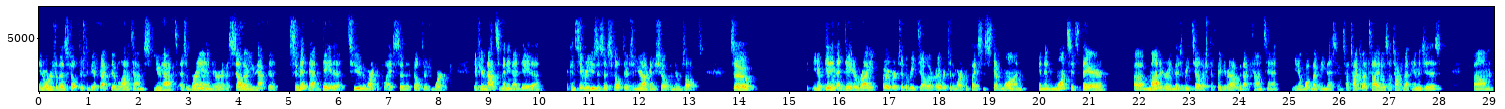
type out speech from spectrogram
in order for those filters to be effective, a lot of times you have to, as a brand or a seller, you have to submit that data to the marketplace so the filters work. If you're not submitting that data, the consumer uses those filters and you're not going to show up in the results. So, you know, getting that data right over to the retailer, over to the marketplace is step one. And then once it's there, uh, monitoring those retailers to figure out with that content, you know, what might be missing. So I talked about titles, I talked about images. Um,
